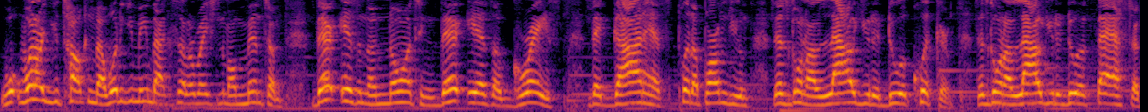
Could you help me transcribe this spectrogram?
What, are you talking about? What do you mean by acceleration momentum? There is an anointing, there is a grace that God has put upon you that's going to allow you to do it quicker, that's going to allow you to do it faster,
